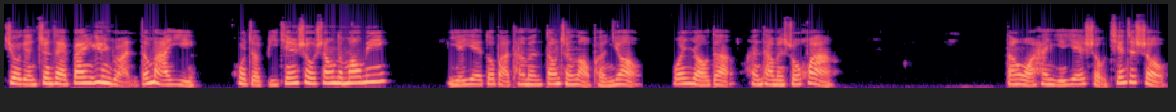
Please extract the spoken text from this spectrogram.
就连正在搬运卵的蚂蚁，或者鼻尖受伤的猫咪，爷爷都把它们当成老朋友，温柔的和他们说话。当我和爷爷手牵着手，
